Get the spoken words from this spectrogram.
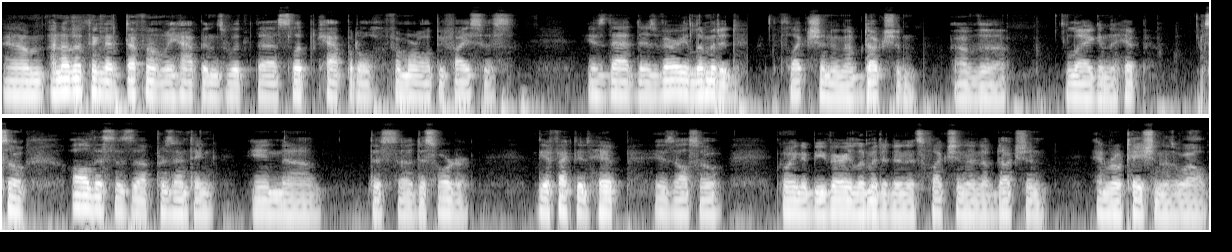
Um, another thing that definitely happens with uh, slipped capital femoral epiphysis is that there's very limited flexion and abduction of the leg and the hip. So all this is uh, presenting in uh, this uh, disorder. The affected hip is also going to be very limited in its flexion and abduction and rotation as well.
